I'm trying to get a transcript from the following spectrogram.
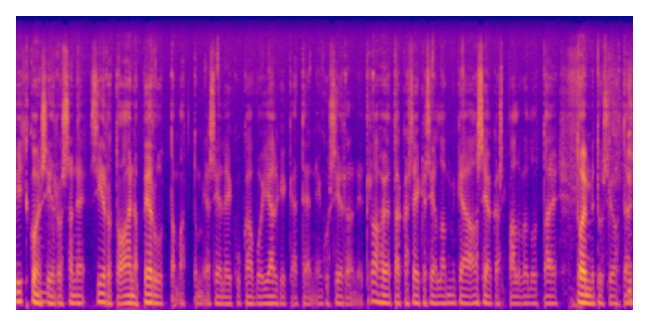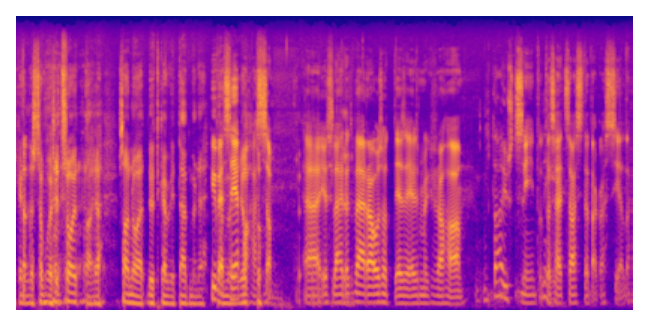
Bitcoin-siirrossa ne siirrot on aina peruuttamattomia. Siellä ei kukaan voi jälkikäteen niin kuin siirrellä niitä rahoja takaisin, eikä siellä ole mikään asiakaspalvelu tai toimitusjohtaja, kenelle sä voisit soittaa ja sanoa, että nyt kävi tämmöinen Hyvässä ja pahassa. Ää, jos lähetät väärään osoitteeseen esimerkiksi rahaa, Tämä just, niin, tota, niin. sä et saa sitä takaisin sieltä.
